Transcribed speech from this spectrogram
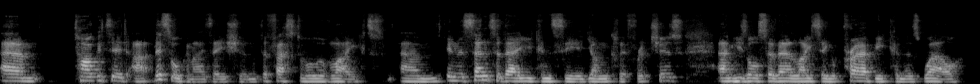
um, targeted at this organisation, the Festival of Light. Um, in the centre there you can see a young Cliff Richard and he's also there lighting a prayer beacon as well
